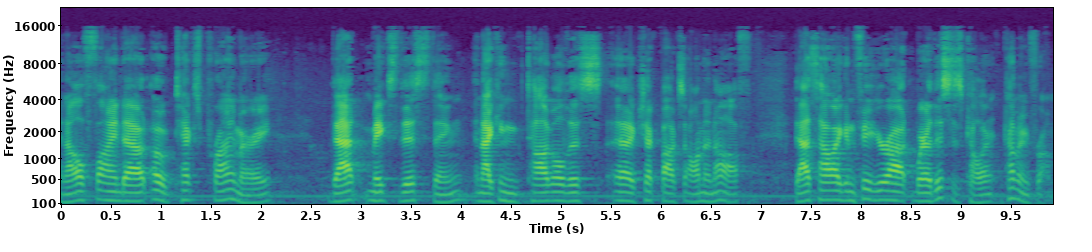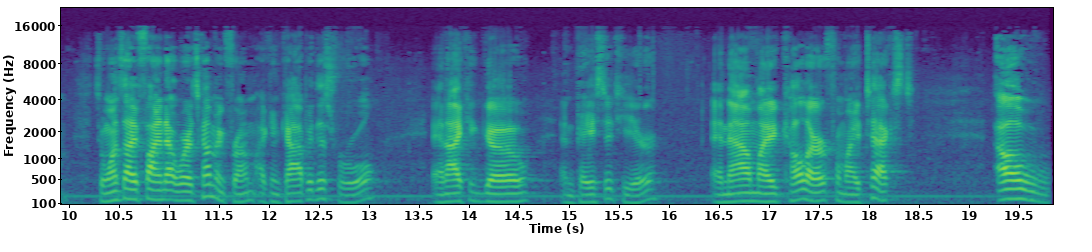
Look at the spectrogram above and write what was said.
And I'll find out, oh, text primary, that makes this thing, and I can toggle this uh, checkbox on and off. That's how I can figure out where this is color coming from. So once I find out where it's coming from, I can copy this rule and I can go and paste it here. And now my color for my text, oh,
